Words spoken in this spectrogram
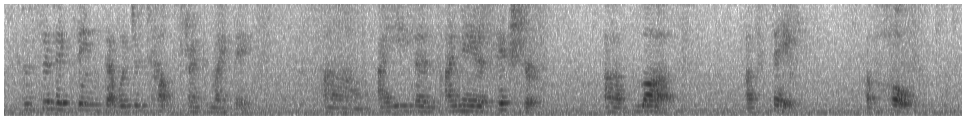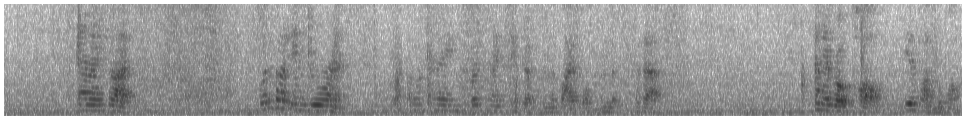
Specific things that would just help strengthen my faith. Um, I even, I made a picture of love, of faith, of hope. And I thought, what about endurance? What can I, what can I think of from the Bible from the, for that? And I wrote Paul, the Apostle mm-hmm. Paul,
